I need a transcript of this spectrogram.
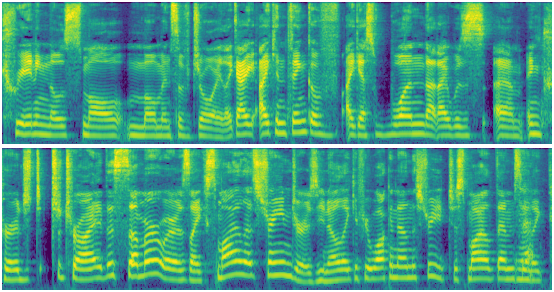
creating those small moments of joy. Like I, I can think of, I guess, one that I was um, encouraged to try this summer, where it's like smile at strangers. You know, like if you're walking down the street, just smile at them, say like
